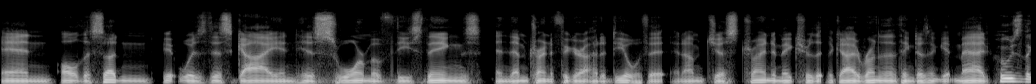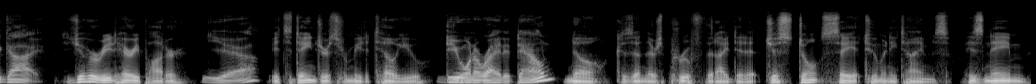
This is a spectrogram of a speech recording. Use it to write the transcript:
And all of a sudden it was this guy and his swarm of these things and them trying to figure out how to deal with it. And i'm just trying to make sure that the guy running the thing doesn't get mad. Who's the guy? did you ever read harry potter Yeah. it's dangerous for me to tell you Do you want to write it down? no, because then there's proof that I did it. Just don't say it too many times. His name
